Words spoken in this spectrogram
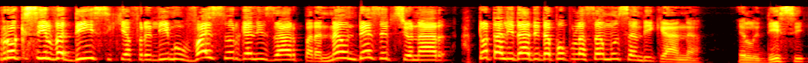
Roque Silva disse que a Frelimo vai se organizar para não decepcionar a totalidade da população moçambicana. Ele disse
